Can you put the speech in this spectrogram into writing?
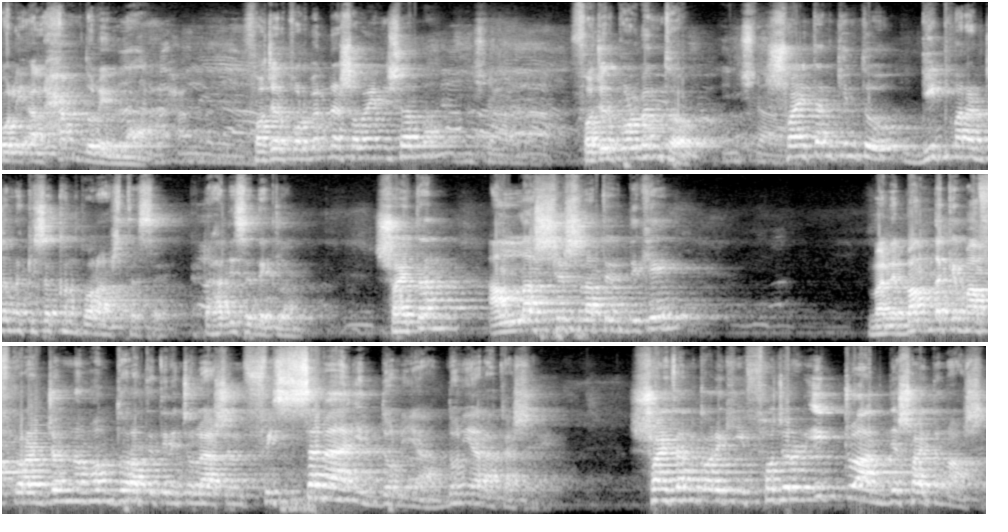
বলি আলহামদুলিল্লাহ। ফজর পড়বেন না সবাই ইনশাআল্লাহ? ফজর পড়বেন তো? শয়তান কিন্তু গিট মারার জন্য কিছুক্ষণ পর আসতেছে। একটা হাদিসে দেখলাম। শয়তান আল্লাহ শেষ রাতের দিকে মানে বান্দাকে মাফ করার জন্য মধ্যরাতে তিনি চলে আসেন ফিসামা দুনিয়া দুনিয়ার আকাশে শয়তান করে কি ফজরের একটু আগ দিয়ে শয়তান আসে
